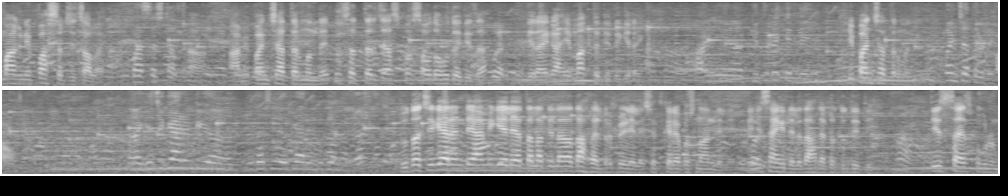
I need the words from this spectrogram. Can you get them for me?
मागणी पासष्टची चालू आहे. पासष्ट आहे. हां आम्ही पंच्याहत्तर म्हणतोय पण सत्तरच्या आसपास सौदा होतोय तिचा. बरं. गिरायक आहे मागतं तिथं गिरायक हां. आणि किती टक्के ही पंच्याहत्तर टक्के. गॅरंटी दुधाची गॅरंटी देणार का? दुधाची गॅरंटी आम्ही गेल्या त्याला तिला दहा लिटर पिळलेलं शेतकऱ्यापासून आणलेले त्यांनी सांगितलेलं दहा लिटर दूध देते. तीच साईज पकडून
